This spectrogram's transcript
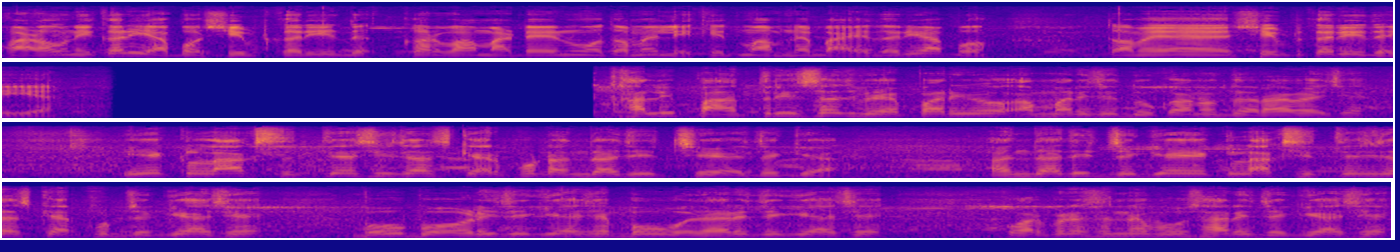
ફાળવણી કરી આપો, શિફ્ટ કરી કરવા માટેનું તમે લેખિતમાં અમને બાહેધરી આપો. તો અમે શિફ્ટ કરી દઈએ. ખાલી પાંત્રીસ જ વેપારીઓ અમારી જે દુકાનો ધરાવે છે. એક લાખ સિત્યાસી હજાર સ્કેર ફૂટ અંદાજિત છે જગ્યા. અંદાજિત જગ્યા એક લાખ સિત્યાસી હજાર સ્ક્વેર ફૂટ જગ્યા છે. બહુ બહોળી જગ્યા છે, બહુ વધારે જગ્યા છે. કોર્પોરેશનને બહુ સારી જગ્યા છે.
